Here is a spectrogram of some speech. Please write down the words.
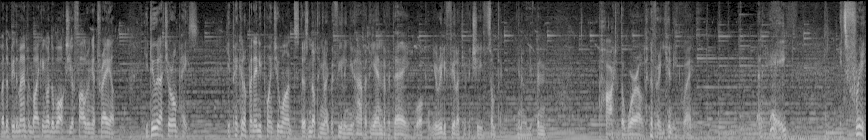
whether it be the mountain biking or the walks, you're following a trail, you do it at your own pace. You pick it up at any point you want. There's nothing like the feeling you have at the end of a day walking. You really feel like you've achieved something. You know, you've been part of the world in a very unique way. And hey, it's free.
